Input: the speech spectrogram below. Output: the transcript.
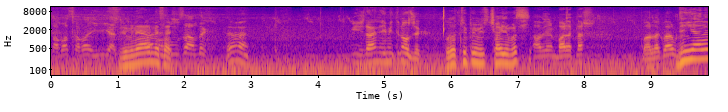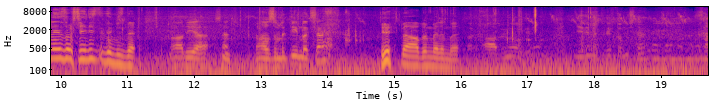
Sabah sabah iyi geldi. Subliminal mesaj. Omumuzu aldık. Değil mi? Vicdanın limitin olacak. Bu da tüpümüz, çayımız. Abilerim bardaklar. Bardaklar burada. Dünyanın en zor şeyini istedim bizde. Hadi ya sen. Ben hazırlıklıyım baksana. Yuh be abim benim be. Abime oldu. 7 metre kamış da. Saat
